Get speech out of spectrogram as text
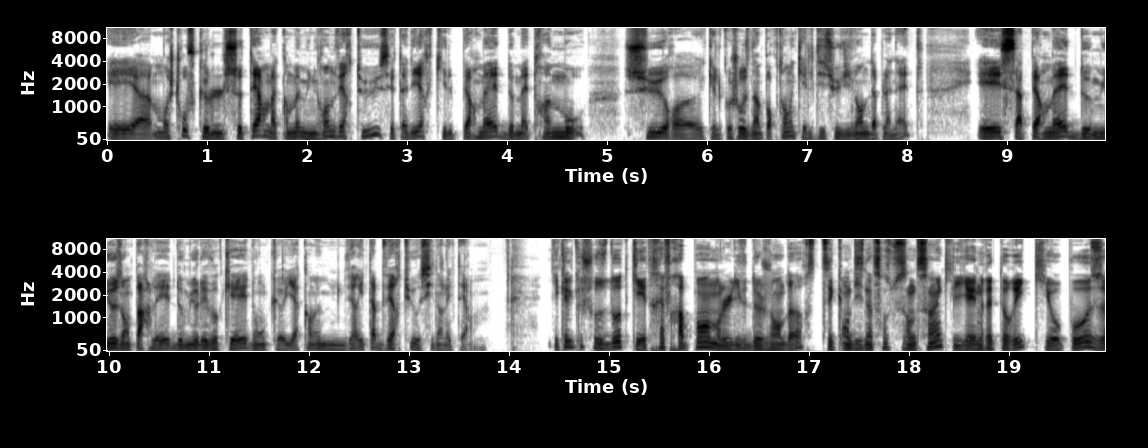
Et euh, moi, je trouve que ce terme a quand même une grande vertu, c'est-à-dire qu'il permet de mettre un mot sur euh, quelque chose d'important qui est le tissu vivant de la planète et ça permet de mieux en parler, de mieux l'évoquer. Donc euh, il y a quand même une véritable vertu aussi dans les termes. Il y a quelque chose d'autre qui est très frappant dans le livre de Jean Dorst, c'est qu'en 1965, il y a une rhétorique qui oppose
